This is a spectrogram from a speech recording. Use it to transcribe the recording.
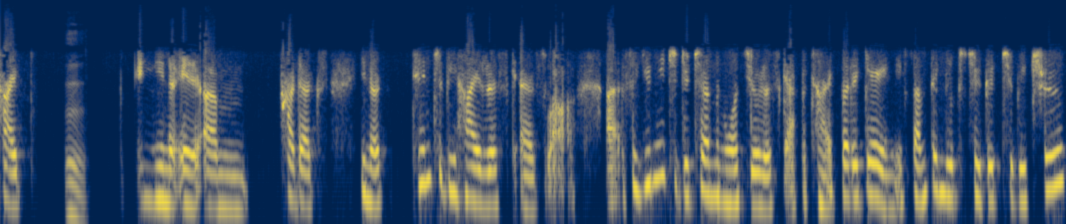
type mm. you know um products you know tend to be high risk as well. Uh, so you need to determine what's your risk appetite. But again if something looks too good to be true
